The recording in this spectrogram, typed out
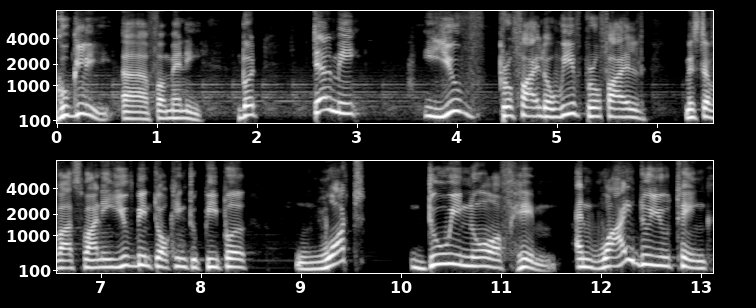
googly uh, for many. But tell me, you've profiled or we've profiled Mr. Vaswani. You've been talking to people. What do we know of him? And why do you think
